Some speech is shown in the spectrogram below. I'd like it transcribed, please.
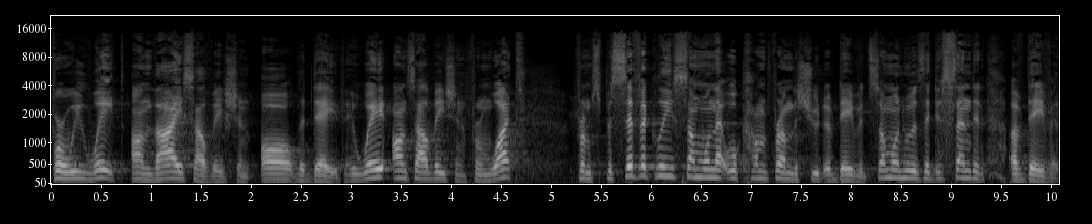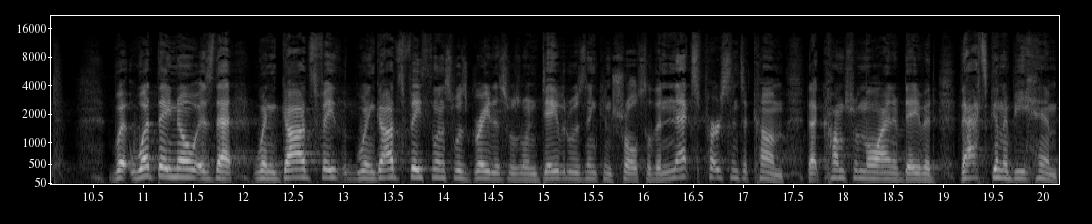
For we wait on thy salvation all the day. They wait on salvation from what? From specifically someone that will come from the shoot of David, someone who is a descendant of David. But what they know is that when God's, faith, when God's faithfulness was greatest was when David was in control. So the next person to come that comes from the line of David, that's going to be him.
